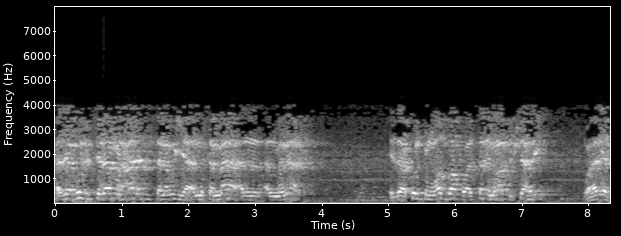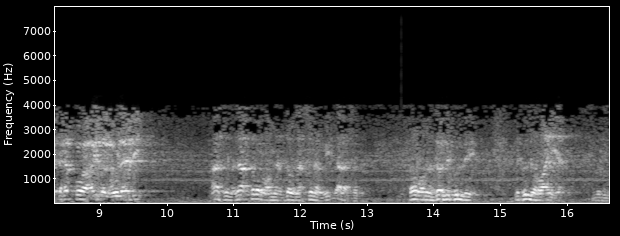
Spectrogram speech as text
هل يجوز استلام العادة السنوية المسماة المناخ إذا كنت موظف وأستلم راتب شهري؟ وهل يستحقها أيضا أولادي؟ عادة المناخ تبرع من الدولة السنوي لا بأس به تبرع من الدولة لكل لكل رعية. من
